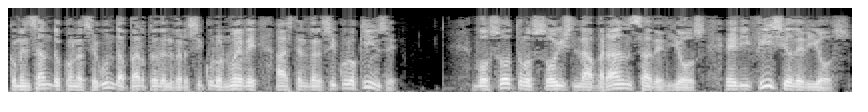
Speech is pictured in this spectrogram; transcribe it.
comenzando con la segunda parte del versículo nueve hasta el versículo quince. Vosotros sois labranza de Dios, edificio de Dios,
